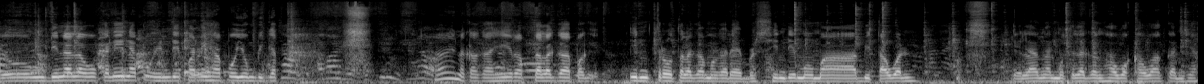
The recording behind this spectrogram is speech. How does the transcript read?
yung dinala ko kanina po, hindi pareha po yung bigat. Ay, nakakahirap talaga pag intro talaga mga rebers. Hindi mo mabitawan kailangan mo talagang hawak-hawakan siya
